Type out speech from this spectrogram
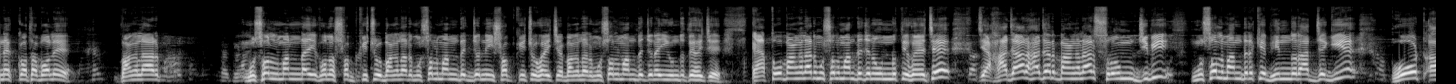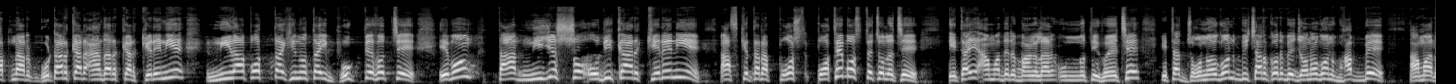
অনেক কথা বলে, বাংলার মুসলমানরাই হলো সব কিছু বাংলার মুসলমানদের জন্যই সব কিছু হয়েছে, বাংলার মুসলমানদের জন্য এই উন্নতি হয়েছে। এত বাংলার মুসলমানদের জন্য উন্নতি হয়েছে যে হাজার হাজার বাংলার শ্রমজীবী মুসলমানদেরকে ভিন্ন রাজ্যে গিয়ে ভোট আপনার ভোটার কার্ড, আধার কার্ড কেড়ে নিয়ে নিরাপত্তাহীনতায় ভুগতে হচ্ছে এবং তার নিজস্ব অধিকার কেড়ে নিয়ে আজকে তারা পথে বসতে চলেছে। এটাই আমাদের বাংলার উন্নতি হয়েছে। এটা জনগণ বিচার করবে, জনগণ ভাববে। আমার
